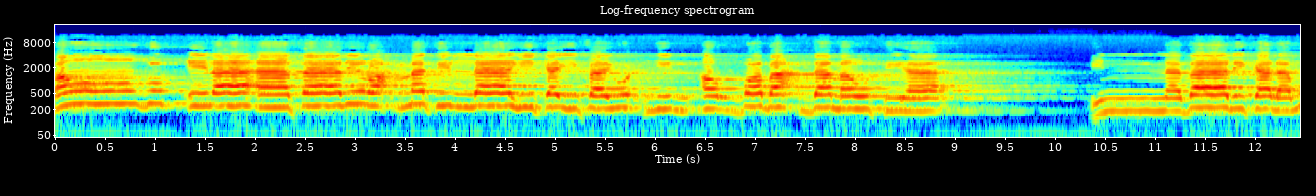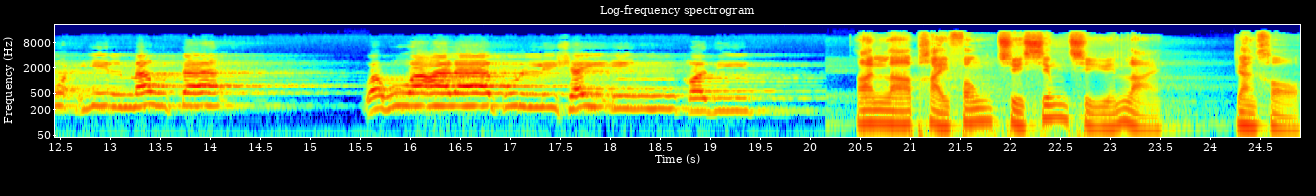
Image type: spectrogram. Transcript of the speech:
فانظر إلى آثار رحمة الله كيف يحيي الأرض بعد موتها إن ذلك لمحيي الموتى وهو على كل شيء قدير 安拉派风去兴起云来，然后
